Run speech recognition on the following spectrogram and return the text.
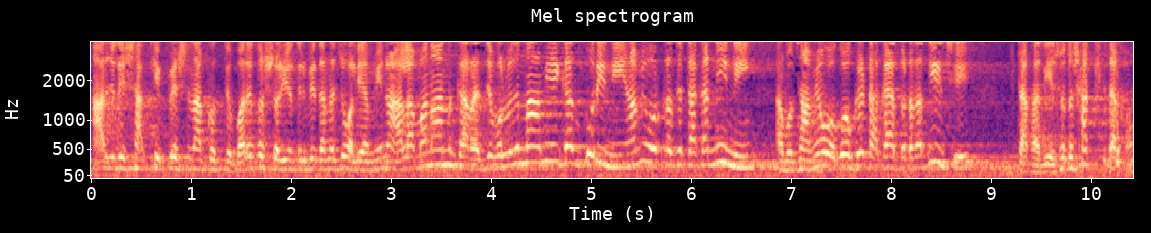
আর যদি সাক্ষী পেশ না করতে পারে, তো শরীয়তের বিধানে চলিয়া মিন আলামানান কারা? যে বলবে যে, না, আমি এই কাজ করিনি, আমি ওর কাছে টাকা নিইনি। আর বলছে, আমি ওকে ওকে টাকা, এত টাকা দিয়েছি। টাকা দিয়েছ তো সাক্ষী দেখো।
